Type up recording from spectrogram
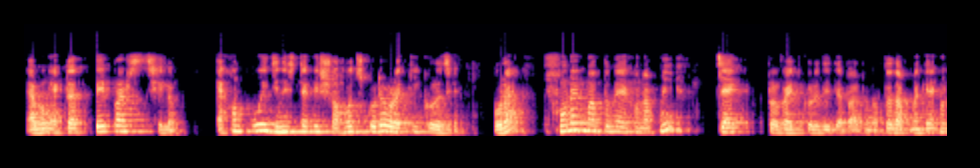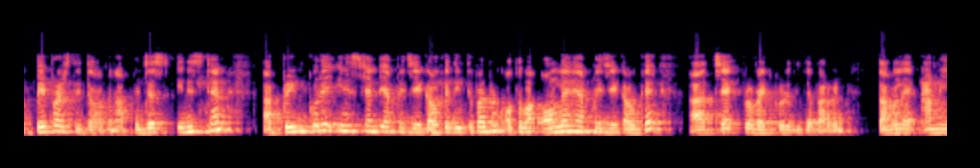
এবং একটা পেপারস ছিল। এখন ওই জিনিসটাকে সহজ করে ওরা কি করেছে? ওরা ফোনের মাধ্যমে এখন আপনি চেক প্রোভাইড করে দিতে পারবেন। অর্থাৎ আপনাকে এখন পেপারস দিতে হবে না। আপনি জাস্ট ইনস্ট্যান্ট প্রিন্ট করে ইনস্ট্যান্টলি আপনি যে কাউকে দিতে পারবেন অথবা অনলাইনে আপনি যে কাউকে চেক প্রোভাইড করে দিতে পারবেন। তাহলে আমি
